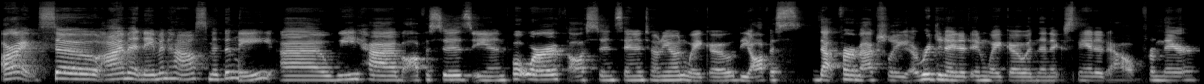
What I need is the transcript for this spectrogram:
All right. So I'm at Naman Howell Smith and Lee. Uh, we have offices in Fort Worth, Austin, San Antonio, and Waco. The office that firm actually originated in Waco and then expanded out from there.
